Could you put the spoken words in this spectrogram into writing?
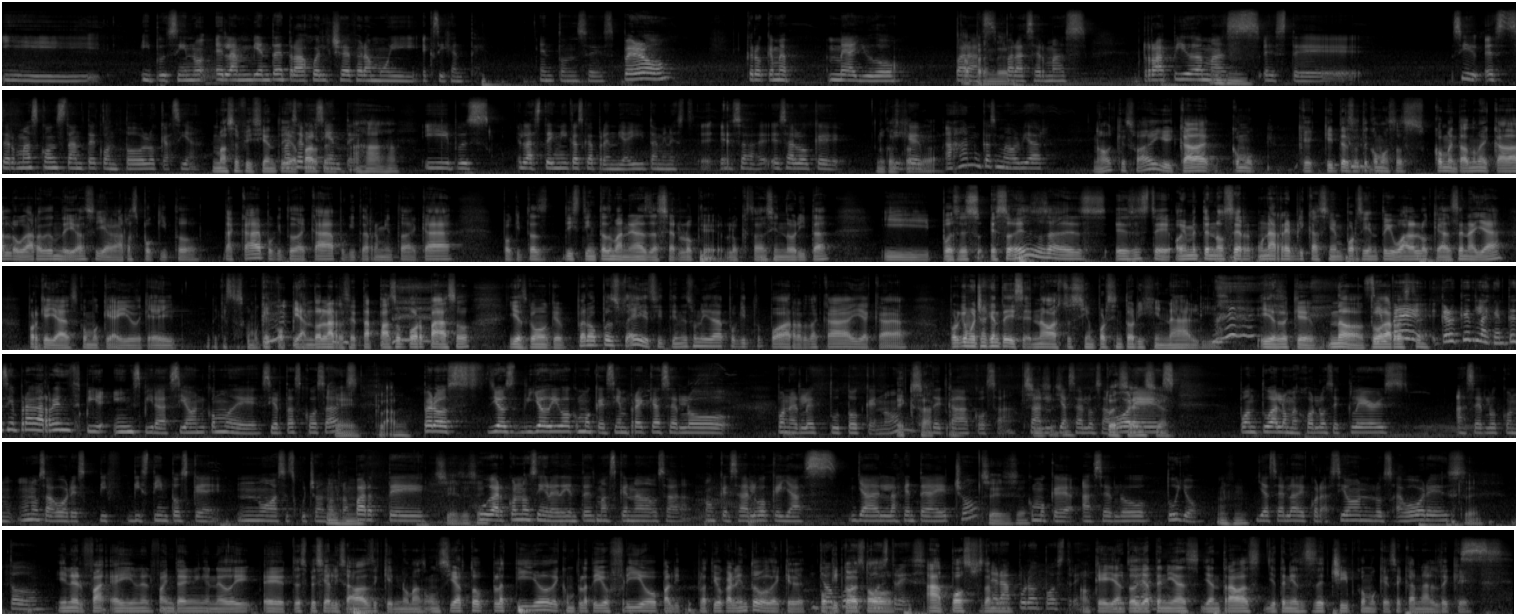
Y, y pues sí, no, el ambiente de trabajo del chef era muy exigente. Entonces, pero creo que me, me ayudó para, Aprender. para ser más rápida, más, este, sí, es ser más constante con todo lo que hacía. Más eficiente Más y aparte. eficiente. Ajá, ajá. Y pues las técnicas que aprendí ahí también es, es, es algo que Nunca se te va a dije, olvidar. ajá, nunca se me va a olvidar. No, qué suave. Y cada, como, qué, qué interesante como estás comentándome de cada lugar de donde ibas y agarras poquito de acá, poquito de acá, poquita herramienta de acá, poquitas distintas maneras de hacer lo que, lo que estás haciendo ahorita. Y pues eso, eso es, o sea, es, es este, obviamente no ser una réplica 100% igual a lo que hacen allá, porque ya es como que ahí de que, de que estás como que copiando la receta paso por paso, y es como que, pero pues, hey, si tienes una idea poquito, puedo agarrar de acá y acá. Porque mucha gente dice, no, esto es 100% original, y, y es de que, no, tú Siempre- agarraste. Creo que la gente siempre agarra inspi- inspiración como de ciertas cosas. Sí, claro. Pero yo, yo digo como que siempre hay que hacerlo ponerle tu toque, ¿no? Exacto. De cada cosa. O Sí, sea, sí, ya sea los sabores, pon tú a lo mejor los eclairs, hacerlo con unos sabores distintos que no has escuchado en otra parte. Sí, sí, sí. Jugar con los ingredientes más que nada, o sea, aunque sea algo que ya, ya la gente ha hecho, Sí, sí, sí. como que hacerlo tuyo, ya sea la decoración, los sabores, Sí. Todo. Y en el, ahí en el fine dining en LA, eh, ¿te especializabas de que nomás un cierto platillo, de que un platillo frío, platillo caliente o de que Yo poquito puros de todo? postres. Ah, postres también. Era puro postre. Ok, ya entonces ya tenías, ya entrabas, ya tenías ese chip, como que ese canal de que,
